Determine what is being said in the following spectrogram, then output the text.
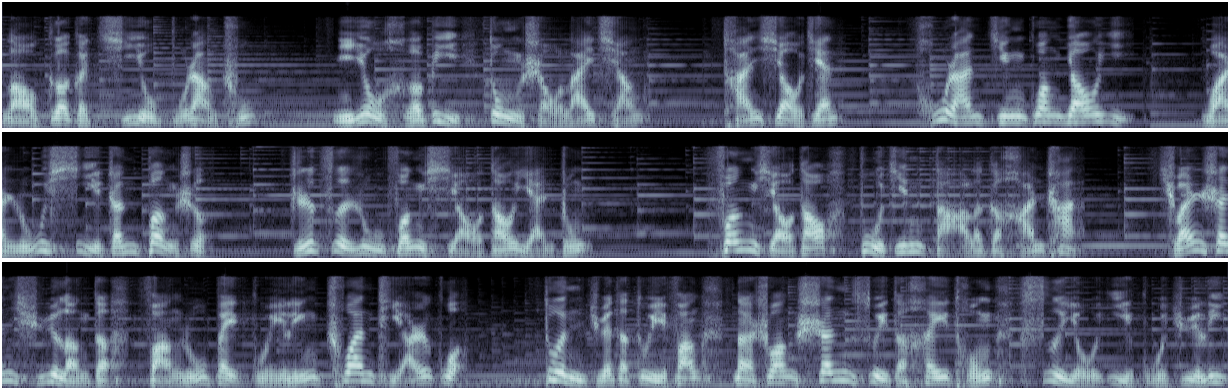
老哥哥岂有不让出？”你又何必动手来抢？谈笑间，忽然金光妖异，宛如细针迸射，直刺入风小刀眼中。风小刀不禁打了个寒颤，全身虚冷的，仿如被鬼灵穿体而过，顿觉得对方那双深邃的黑瞳似有一股巨力，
